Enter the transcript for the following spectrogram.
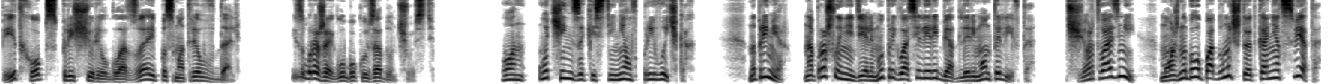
Пит Хопс прищурил глаза и посмотрел вдаль, изображая глубокую задумчивость. «Он очень закостенел в привычках. Например, на прошлой неделе мы пригласили ребят для ремонта лифта. Черт возьми, можно было подумать, что это конец света.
